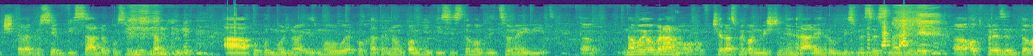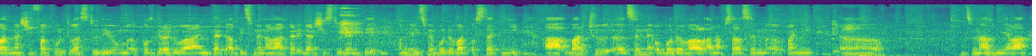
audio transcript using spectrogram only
učitele prostě vysát do poslední kapky a pokud možno i s mou jako chatrnou pamětí si z toho vzít co nejvíc. Eh, na moji obranu, včera jsme v angličtině hráli hru, kdy jsme se snažili eh, odprezentovat naši fakultu a studium postgraduální, tak aby jsme nalákali další studenty a měli jsme bodovat ostatní. A Barču eh, jsem neobodoval a napsal jsem paní co nás měla,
